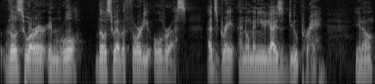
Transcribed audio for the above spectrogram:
those who are in rule, those who have authority over us. That's great. I know many of you guys do pray, you know.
